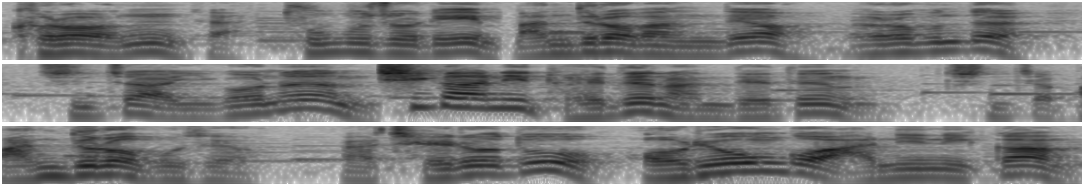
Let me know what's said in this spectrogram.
그런 자, 두부조림 만들어 봤는데요. 여러분들 진짜 이거는 시간이 되든 안 되든 진짜 만들어 보세요. 야, 재료도 어려운 거 아니니까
